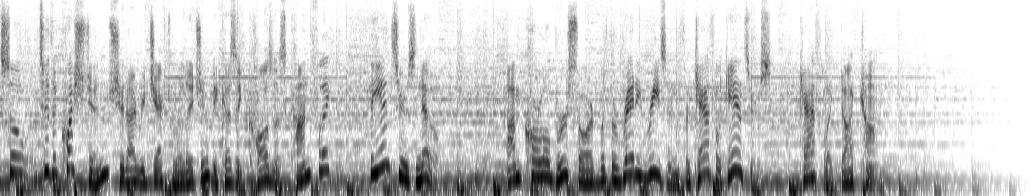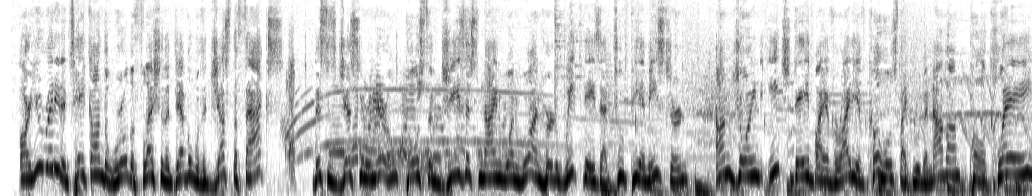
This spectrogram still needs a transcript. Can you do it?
So, to the question, should I reject religion because it causes conflict? The answer is no. I'm Karlo Broussard with the ready reason for Catholic Answers, Catholic.com. Are you ready to take on the world of flesh and the devil with just the facts? This is Jesse Romero, host of Jesus 911, heard weekdays at 2 p.m. Eastern. I'm joined each day by a variety of co-hosts like Ruben Nava, Paul Clay,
